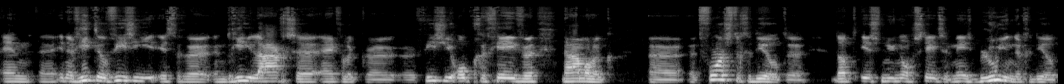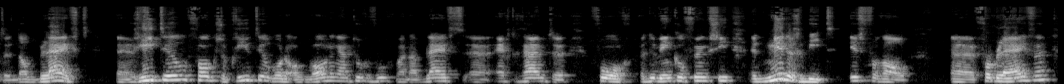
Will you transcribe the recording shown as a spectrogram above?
en in een retailvisie is er een drielaagse eigenlijk visie opgegeven, namelijk het voorste gedeelte, dat is nu nog steeds het meest bloeiende gedeelte. Dat blijft retail, focus op retail, worden ook woningen aan toegevoegd, maar daar blijft echt ruimte voor de winkelfunctie. Het middengebied is vooral uh, verblijven,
